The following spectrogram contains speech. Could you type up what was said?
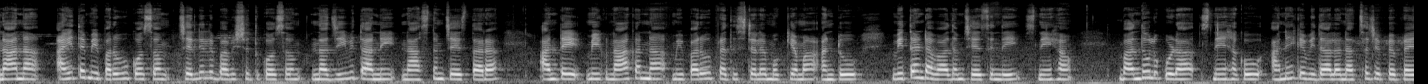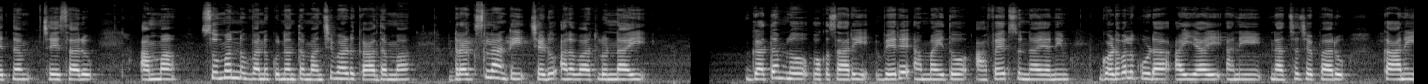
నాన్న అయితే మీ పరువు కోసం చెల్లెలి భవిష్యత్తు కోసం నా జీవితాన్ని నాశనం చేస్తారా? అంటే మీకు నాకన్నా మీ పరువు ప్రతిష్టలే ముఖ్యమా అంటూ వితండవాదం చేసింది స్నేహ. బంధువులు కూడా స్నేహకు అనేక విధాల నచ్చజెప్పే ప్రయత్నం చేశారు. అమ్మ సుమన్ నువ్వనుకున్నంత మంచివాడు కాదమ్మా. డ్రగ్స్ లాంటి చెడు అలవాట్లున్నాయి. గతంలో ఒకసారి వేరే అమ్మాయితో అఫైర్స్ ఉన్నాయని గొడవలు కూడా అయ్యాయి అని నచ్చ చెప్పారు. కానీ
